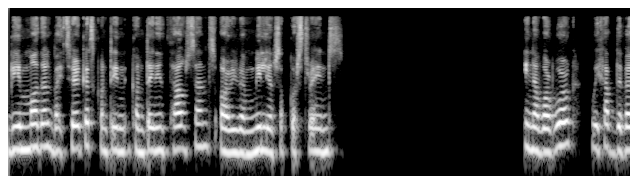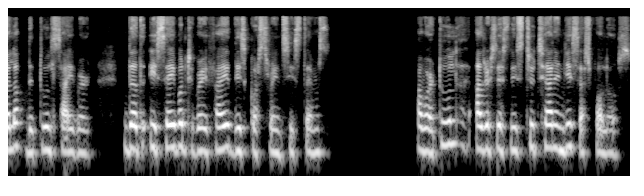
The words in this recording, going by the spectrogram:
being modeled by circuits contain, containing thousands or even millions of constraints. In our work, we have developed the tool CIVER that is able to verify these constraint systems. Our tool addresses these two challenges as follows.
